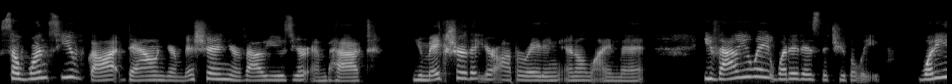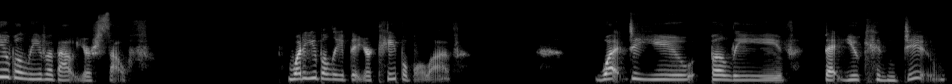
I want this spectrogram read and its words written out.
So once you've got down your mission, your values, your impact, you make sure that you're operating in alignment. Evaluate what it is that you believe. What do you believe about yourself? What do you believe that you're capable of? What do you believe that you can do?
